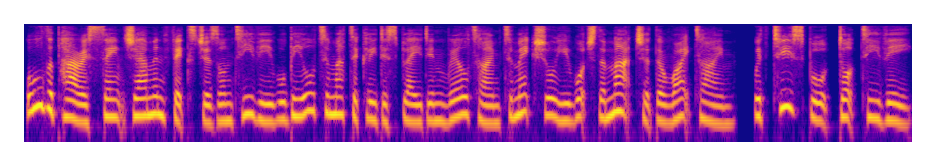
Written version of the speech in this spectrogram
All the Paris Saint-Germain fixtures on TV will be automatically displayed in real time to make sure you watch the match at the right time. With 2sport.tv,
